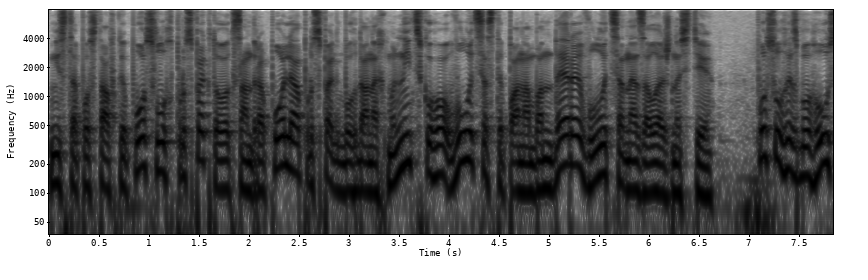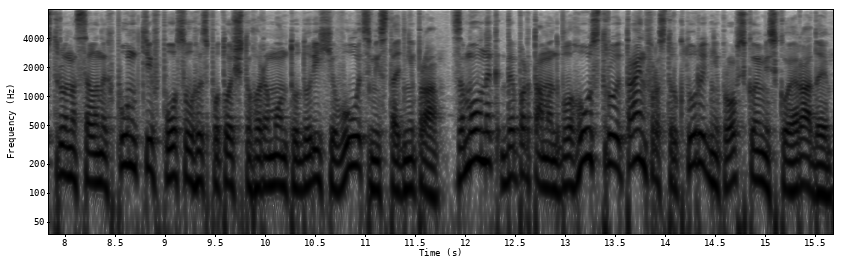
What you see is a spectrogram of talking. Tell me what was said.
Місце поставки послуг, проспект Олександра Поля, проспект Богдана Хмельницького, вулиця Степана Бандери, вулиця Незалежності. Послуги з благоустрою населених пунктів, послуги з поточного ремонту доріг і вулиць міста Дніпра. Замовник департамент благоустрою та інфраструктури Дніпровської міської ради.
